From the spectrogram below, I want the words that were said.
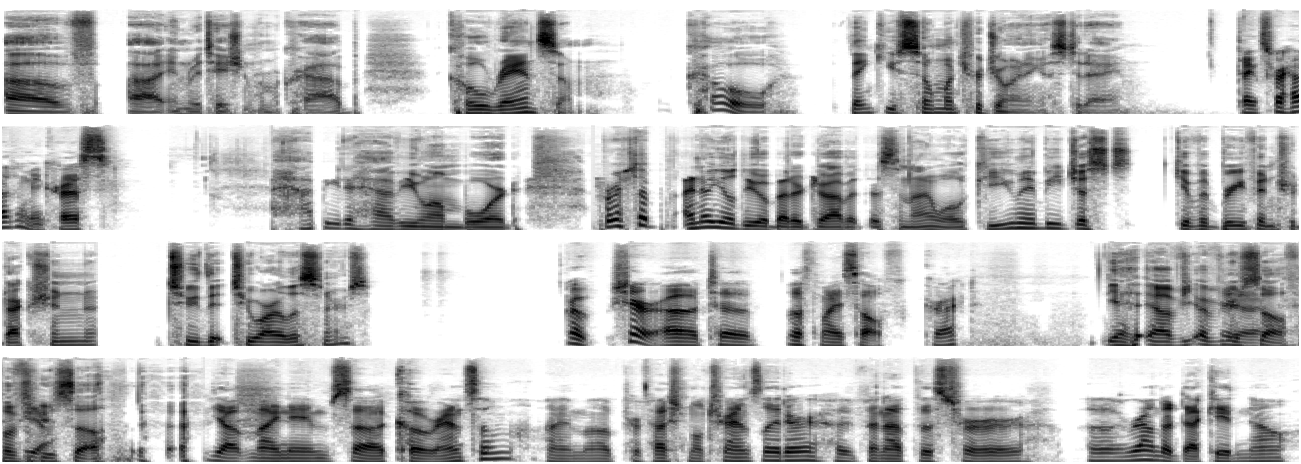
of uh, Invitation from a Crab, Ko Ransom. Ko, thank you so much for joining us today. Thanks for having me, Chris. Happy to have you on board. First up, I know you'll do a better job at this than I will. Can you maybe just give a brief introduction to the to our listeners? Oh, sure. Uh, to of myself, correct? Yeah, of, of yourself, of yeah. yourself. yeah, my name's uh, Ko Ransom. I'm a professional translator. I've been at this for uh, around a decade now.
